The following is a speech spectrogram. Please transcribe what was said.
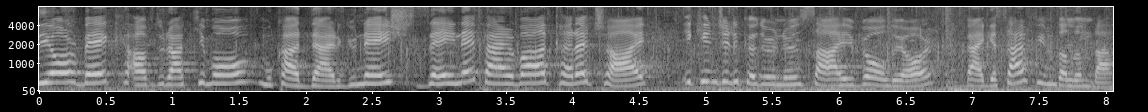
Diorbek Abdurrahimov, Mukadder Güneş, Zeynep Erva Karaçay ikincilik ödülünün sahibi oluyor belgesel film dalında.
